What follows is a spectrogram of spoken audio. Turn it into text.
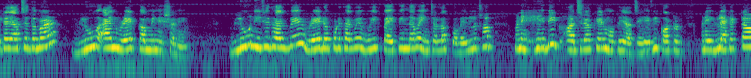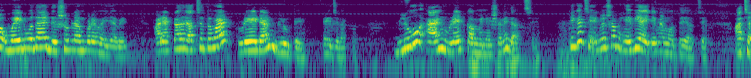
এটা যাচ্ছে তোমার ব্লু অ্যান্ড রেড কম্বিনেশনে ব্লু নিচে থাকবে রেড ওপরে থাকবে উইথ পাইপিং দেওয়া ইন্টারলক পকেট এগুলো সব মানে হেভি আজরাকের মধ্যে যাচ্ছে হেভি কটন মানে এগুলো এক একটা ওয়েট বোধ হয় দেড়শো গ্রাম করে হয়ে যাবে। আর একটা যাচ্ছে তোমার রেড অ্যান্ড ব্লুতে এই যে দেখো। ব্লু অ্যান্ড রেড কম্বিনেশনে যাচ্ছে। ঠিক আছে? এগুলো সব হেভি আইটেমের মধ্যে যাচ্ছে। আচ্ছা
